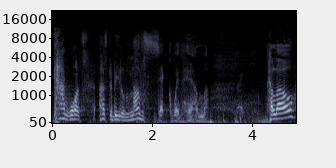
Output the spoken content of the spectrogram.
God wants us to be lovesick with Him. Hello?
